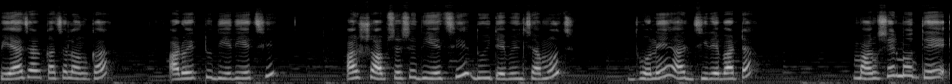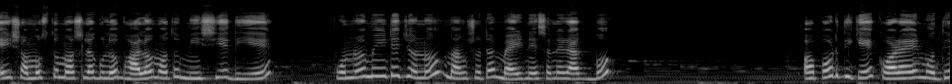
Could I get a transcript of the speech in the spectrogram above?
পেঁয়াজ আর কাঁচা লঙ্কা আরও একটু দিয়ে দিয়েছি। আর সবশেষে দিয়েছি দুই টেবিল চামচ ধনে আর জিরে বাটা। মাংসের মধ্যে এই সমস্ত মশলাগুলো ভালো মতো মিশিয়ে দিয়ে পনেরো মিনিটের জন্য মাংসটা ম্যারিনেশনে রাখব। অপরদিকে কড়াইয়ের মধ্যে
